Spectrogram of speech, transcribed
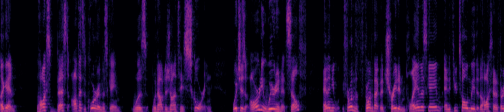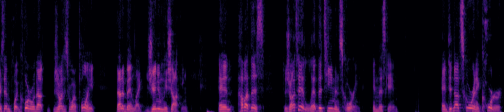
Again, the Hawks' best offensive quarter in this game was without DeJounte scoring, which is already weird in itself. And then you throw in the, throw in the fact that Trae didn't play in this game, and if you told me that the Hawks had a 37 point quarter without DeJounte scoring a point, that'd have been like genuinely shocking. And how about this? DeJounte led the team in scoring in this game and did not score in a quarter.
